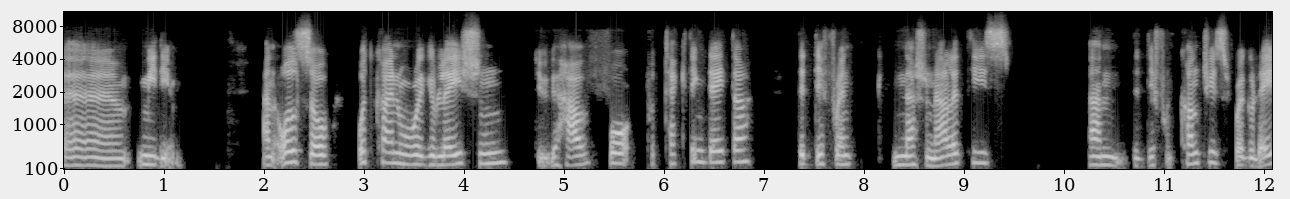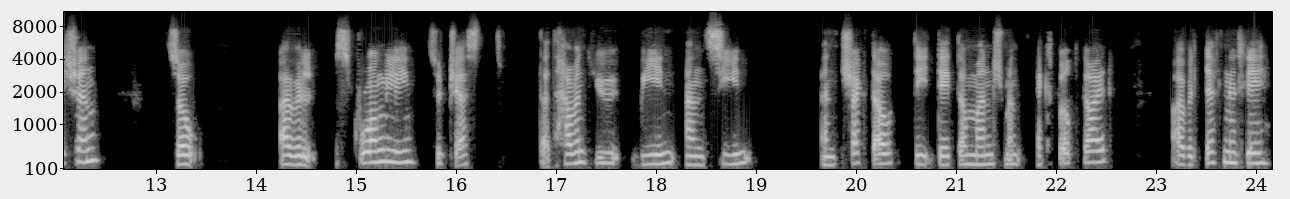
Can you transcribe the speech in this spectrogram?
uh, medium. And also what kind of regulation do you have for protecting data, the different nationalities and the different countries regulation. So I will strongly suggest that haven't you been and seen and checked out the data management expert guide, I will definitely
